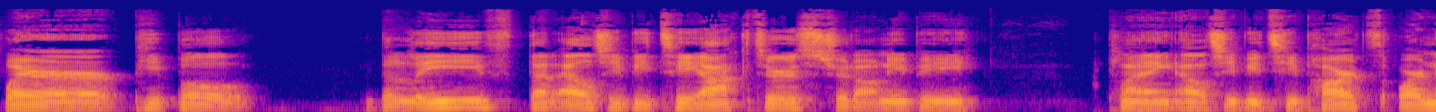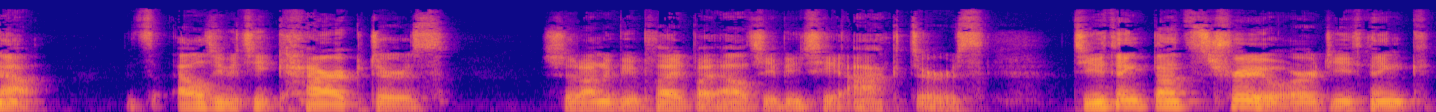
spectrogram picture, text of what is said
where people believe that LGBT actors should only be playing LGBT parts, or no, it's LGBT characters should only be played by LGBT actors. Do you think that's true, or do you think,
